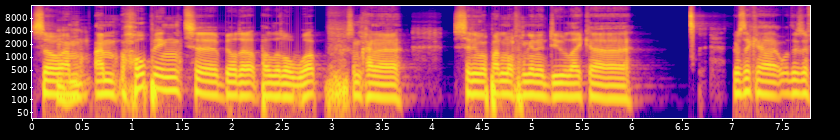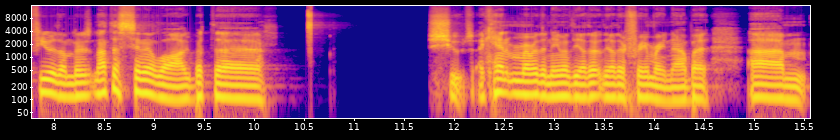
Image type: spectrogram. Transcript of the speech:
So I'm I'm hoping to build up a little whoop, some kind of cine whoop. I don't know if I'm going to do like a. There's like a well, there's a few of them. There's not the Cinelog, but the shoot, I can't remember the name of the other the other frame right now. But um,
